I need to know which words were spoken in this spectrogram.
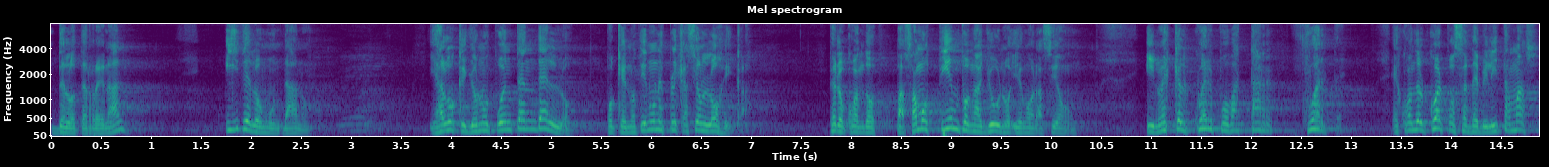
de lo terrenal y de lo mundano. Y algo que yo no puedo entenderlo, porque no tiene una explicación lógica. Pero cuando pasamos tiempo en ayuno y en oración, y no es que el cuerpo va a estar fuerte, es cuando el cuerpo se debilita más.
